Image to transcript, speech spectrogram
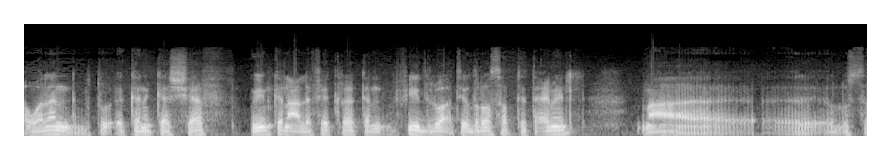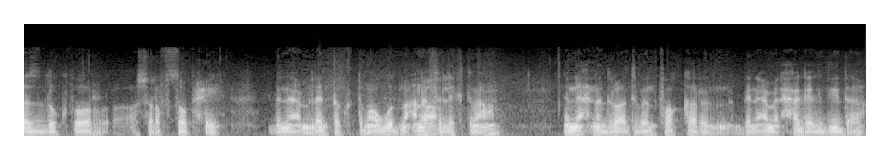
اولا كان الكشاف ويمكن على فكرة كان في دلوقتي دراسة بتتعمل مع آه، الأستاذ الدكتور أشرف صبحي بنعمل أنت كنت موجود معانا آه. في الاجتماع. إن إحنا دلوقتي بنفكر بنعمل حاجة جديدة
